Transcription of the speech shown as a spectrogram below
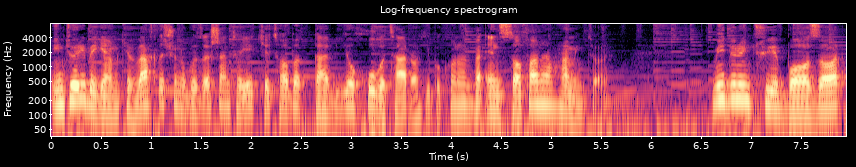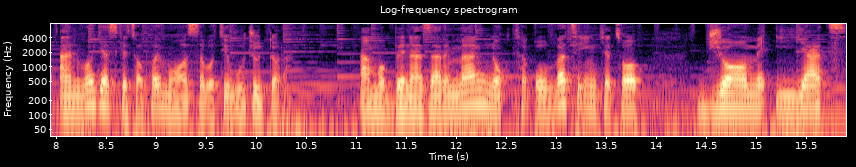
اینطوری بگم که وقتشون رو گذاشتن تا یک کتاب قوی و خوب و طراحی بکنن و انصافا هم همینطوره. می‌دونین توی بازار انواعی از کتاب های محاسباتی وجود دارن. اما به نظر من نقطه قوت این کتاب جامعیت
